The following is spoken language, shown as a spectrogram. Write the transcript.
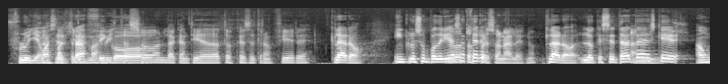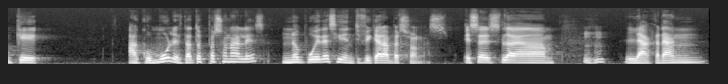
fluye Las más el más tráfico. vistas son la cantidad de datos que se transfiere. Claro, incluso podrías No datos hacer... personales, ¿no? Claro, lo que se trata es que aunque acumules datos personales, no puedes identificar a personas. Esa es la, la gran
